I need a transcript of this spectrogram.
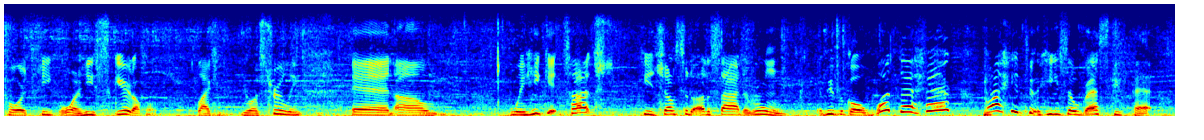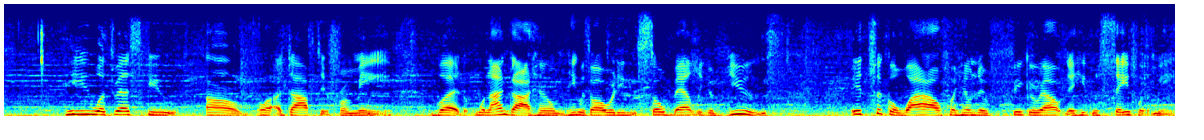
towards people, and he's scared of them, like yours truly. And um, when he get touched, he jumps to the other side of the room, and people go, "What the heck? Why he do?" He's a rescue pet. He was rescued um, or adopted from me, but when I got him, he was already so badly abused. It took a while for him to figure out that he was safe with me.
